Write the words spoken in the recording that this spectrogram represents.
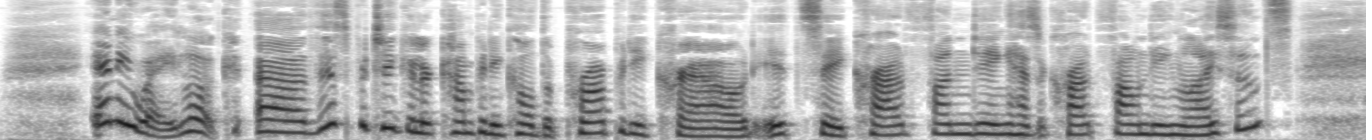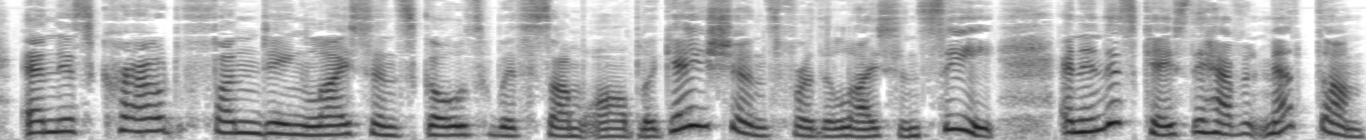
anyway, look, uh, this particular company called the Property Crowd, it's a crowdfunding, has a crowdfunding license. And this crowdfunding license goes with some obligations for the licensee. And in this case, they haven't met them.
